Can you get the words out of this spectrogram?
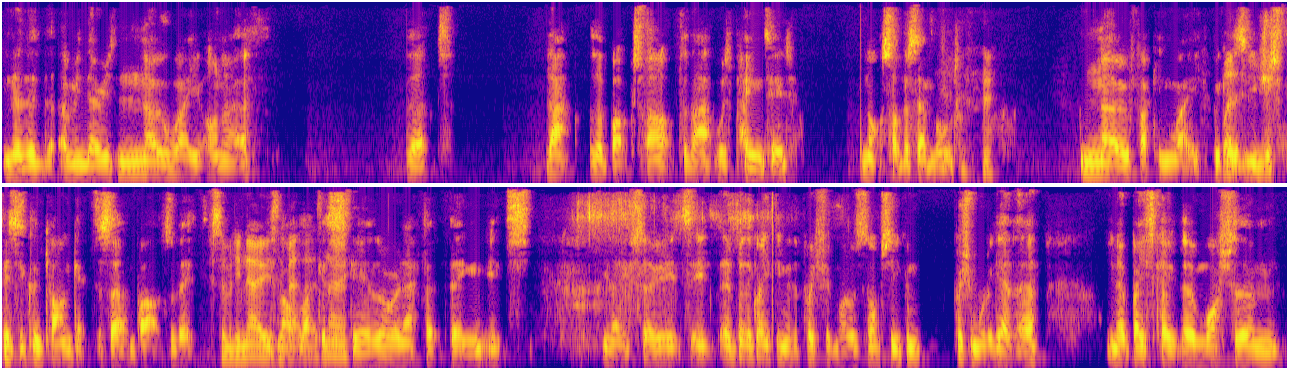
you know, the, the- I mean, there is no way on earth that that the box art for that was painted, not sub-assembled. no fucking way, because Well- you just physically can't get to certain parts of it. If somebody knows, It's not like a know. skill or an effort thing. It's you know, so it's it. But the great thing with the push fit models, is obviously, you can push them all together. You know, base coat them, wash them,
